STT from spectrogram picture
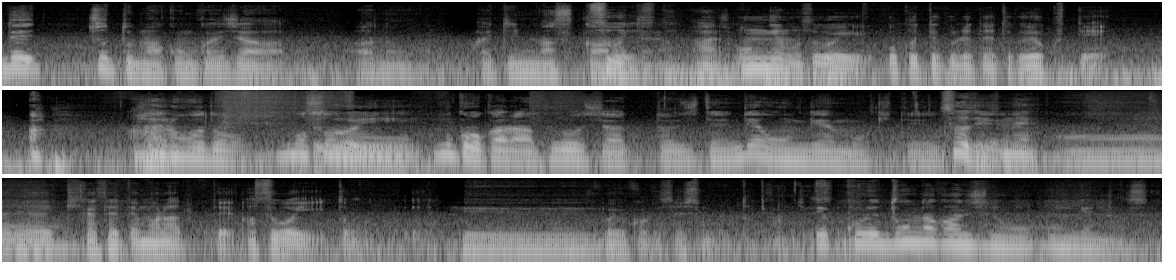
でちょっとまあ今回じゃああの入ってみますかそうですね。み、たはい。い、音源もすごい送ってくれたりとかよくて。な、はい。なるほど。もうそのすごい。向こうからアプローチあった時点で音源も来ていてそうですね。それを聞かせてもらってあすごいいいと思ってへえ声をかけさせてもらったって感じです、ね、えこれどんな感じの音源なんですか？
